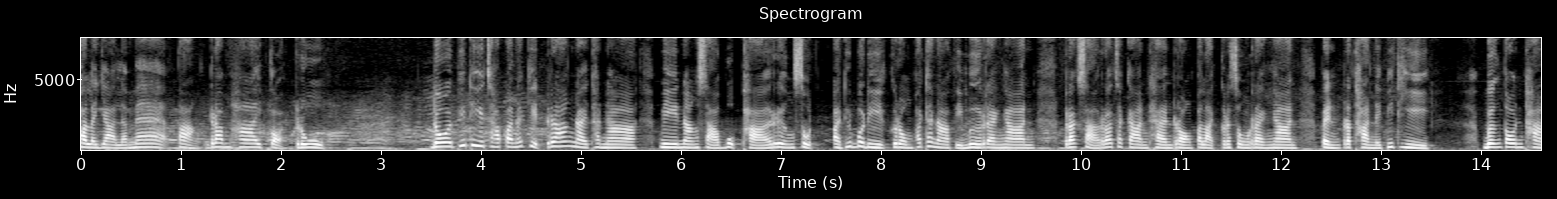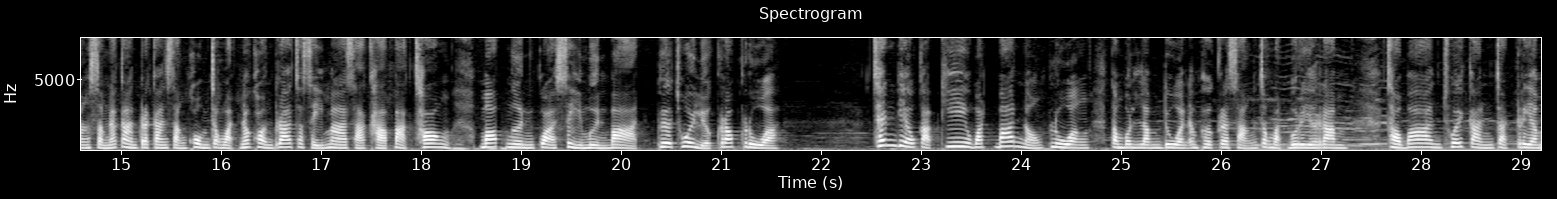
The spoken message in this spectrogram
ภรรยาและแม่ต่างร่ำไห้กอดรูป โดยพิธีชาปนกิจร่างนายธนา มีนางสาวบุปผาเรืองสุด อธิบดีกรมพัฒนาฝีมือแรงงาน รักษาราชการแทนรองปลัดกระทรวงแรงงาน เป็นประธานในพิธี เบื้องต้นทางสำนักงานประกันสังคมจังหวัดนครราชสีมาสาขาปากช่อง มอบเงินกว่า 40,000 บาท เพื่อช่วยเหลือครอบครัว เช่นเดียวกับที่วัดบ้านหนองพลวงตำบลลำดวนอำเภอกระสังจังหวัดบุรีรัมย์ชาวบ้านช่วยกันจัดเตรียม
